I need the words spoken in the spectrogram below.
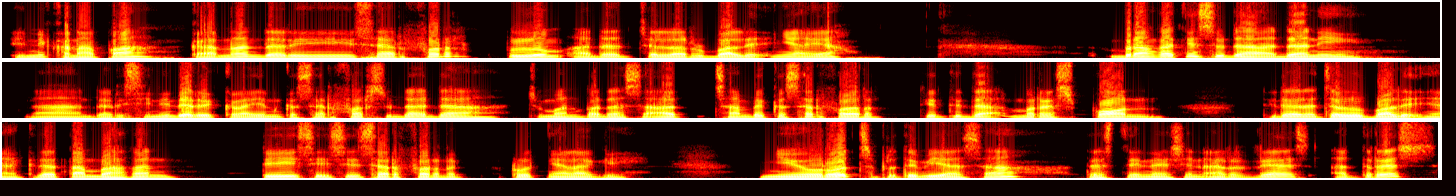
Ini kenapa? Karena dari server belum ada jalur baliknya ya. Berangkatnya sudah ada nih. Nah, dari sini dari klien ke server sudah ada. Cuman pada saat sampai ke server, dia tidak merespon. Tidak ada jalur baliknya. Kita tambahkan di sisi server rootnya lagi. New root seperti biasa. Destination address, address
